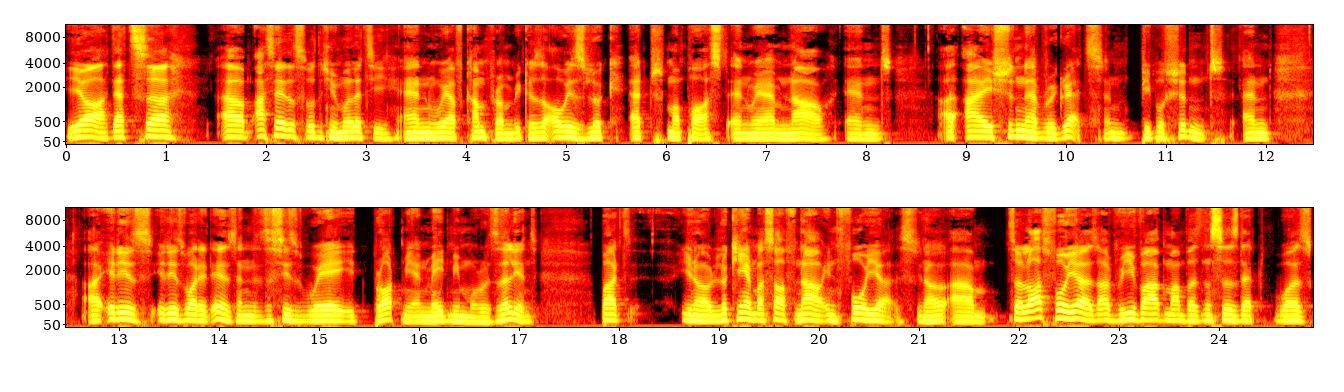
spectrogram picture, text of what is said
yeah that's. Uh, uh, I say this with humility and where I've come from because I always look at my past and where I am now, and I, I shouldn't have regrets, and people shouldn't. And uh, it is it is what it is, and this is where it brought me and made me more resilient. But you know, looking at myself now in four years, you know, um, so last four years I've revived my businesses that was,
